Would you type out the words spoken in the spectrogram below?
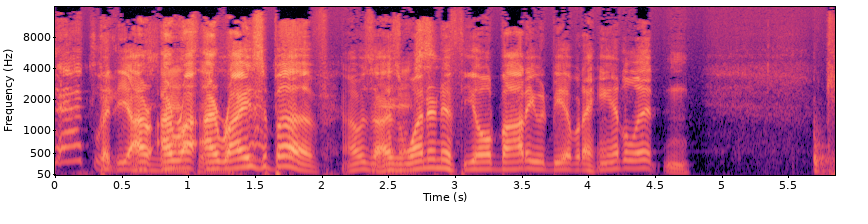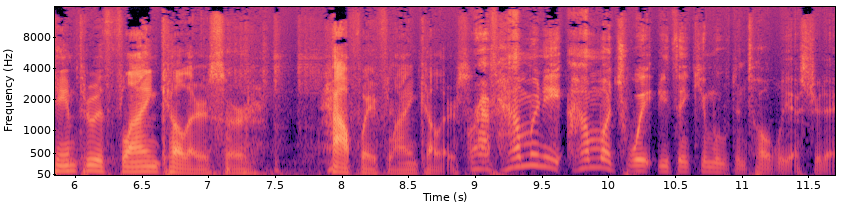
Exactly. But yeah, I, I, I rise above. I was I was wondering if the old body would be able to handle it, and came through with flying colors or halfway flying colors. Raph, how many? How much weight do you think you moved in total yesterday?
